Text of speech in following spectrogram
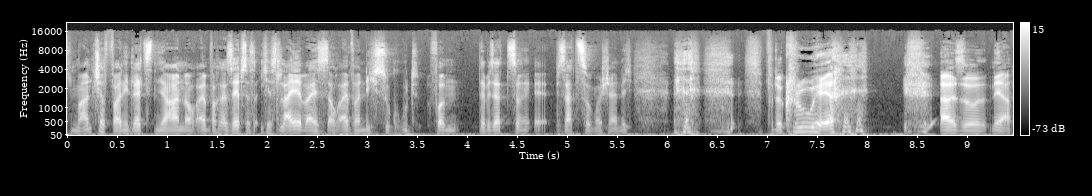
Die Mannschaft war in den letzten Jahren auch einfach, selbst dass ich es leihe, weiß es auch einfach nicht so gut von der Besatzung, äh, Besatzung wahrscheinlich, von der Crew her. Also, ja,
